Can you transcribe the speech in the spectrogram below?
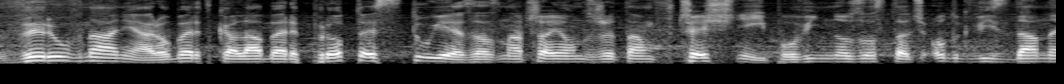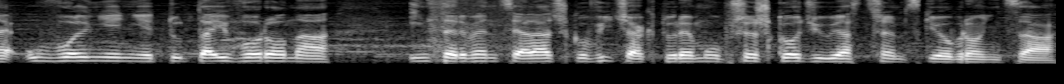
wyrównania. Robert Kalaber protestuje, zaznaczając, że tam wcześniej powinno zostać odgwizdane uwolnienie. Tutaj Worona, interwencja Laczkowicza, któremu przeszkodził Jastrzębski obrońca.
